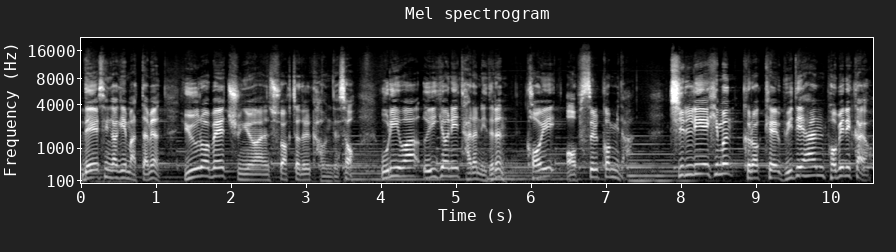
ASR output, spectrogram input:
내 생각이 맞다면 유럽의 중요한 수학자들 가운데서 우리와 의견이 다른 이들은 거의 없을 겁니다. 진리의 힘은 그렇게 위대한 법이니까요.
